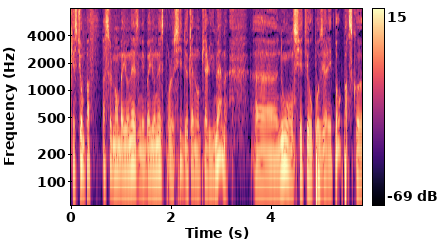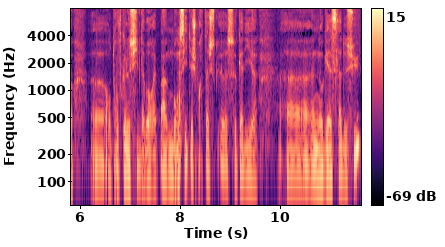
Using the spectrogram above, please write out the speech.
question pas, pas seulement bayonnaise, mais bayonnaise pour le site de Canopia lui-même. Euh, nous, on s'y était opposé à l'époque parce que euh, on trouve que le site d'abord est pas un bon site et je partage ce, qu'a dit euh, Nogues là-dessus.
